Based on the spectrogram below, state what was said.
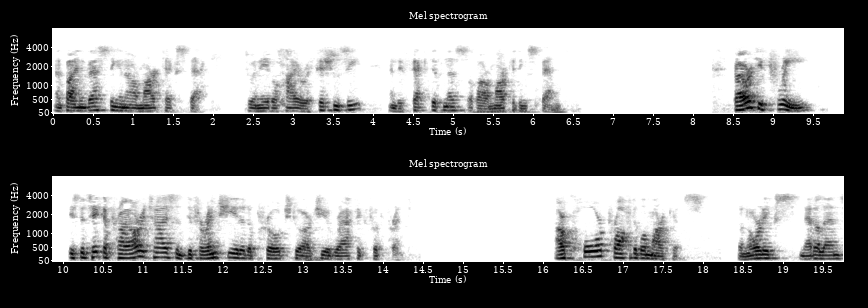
and by investing in our MarTech stack to enable higher efficiency and effectiveness of our marketing spend. Priority three is to take a prioritized and differentiated approach to our geographic footprint. Our core profitable markets, the Nordics, Netherlands,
